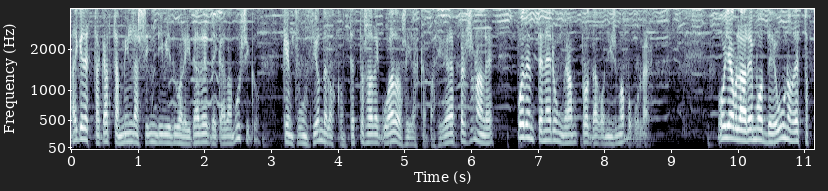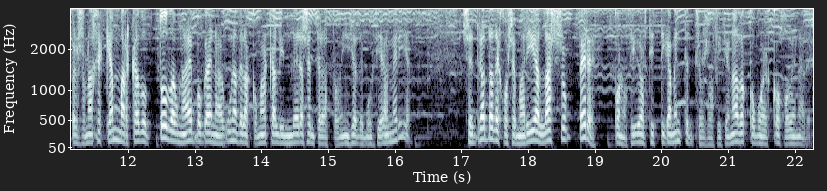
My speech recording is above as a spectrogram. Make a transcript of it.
hay que destacar también las individualidades de cada músico, que en función de los contextos adecuados y las capacidades personales pueden tener un gran protagonismo popular. Hoy hablaremos de uno de estos personajes que han marcado toda una época en algunas de las comarcas linderas entre las provincias de Murcia y Almería. Se trata de José María Lasso Pérez, conocido artísticamente entre los aficionados como el Cojo de Henares.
